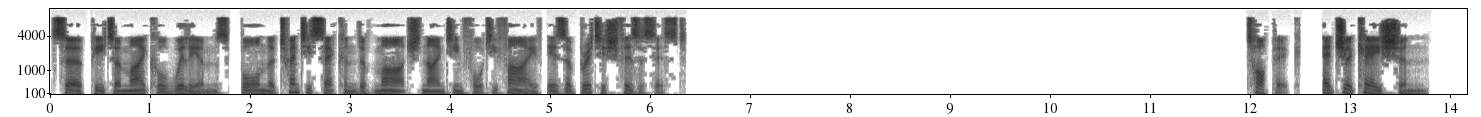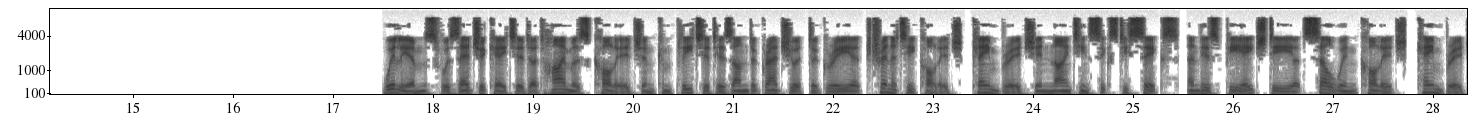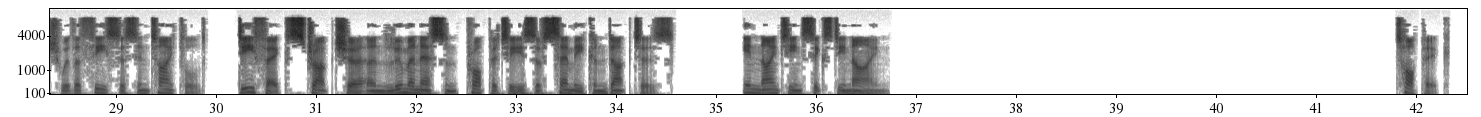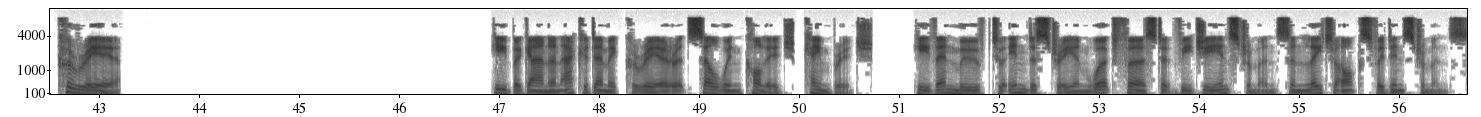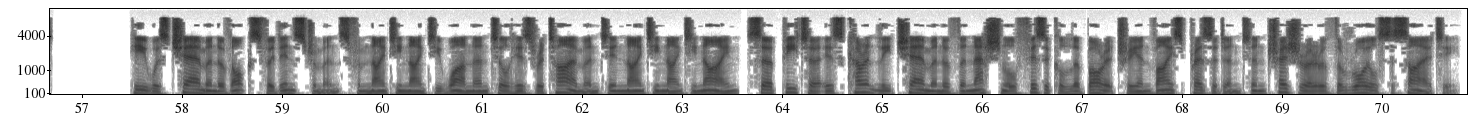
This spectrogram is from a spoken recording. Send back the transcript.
Sir Peter Michael Williams, born the 22nd of March 1945, is a British physicist. Topic: Education. Williams was educated at Hymers College and completed his undergraduate degree at Trinity College, Cambridge in 1966, and his PhD at Selwyn College, Cambridge with a thesis entitled, "'Defect Structure and Luminescent Properties of Semiconductors' in 1969. Topic: Career. He began an academic career at Selwyn College, Cambridge. He then moved to industry and worked first at VG Instruments and later Oxford Instruments. He was chairman of Oxford Instruments from 1991 until his retirement in 1999. Sir Peter is currently chairman of the National Physical Laboratory and vice president and treasurer of the Royal Society.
